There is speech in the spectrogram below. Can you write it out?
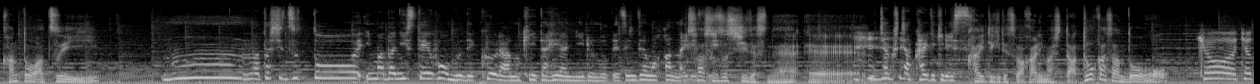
関東暑い？うん私ずっといまだにステイホームでクーラーの効いた部屋にいるので全然わかんないです、ね、さあ涼しいですね、えー、めちゃくちゃ快適です。快適です。わかりました。東川さんどう？今日ちょっ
